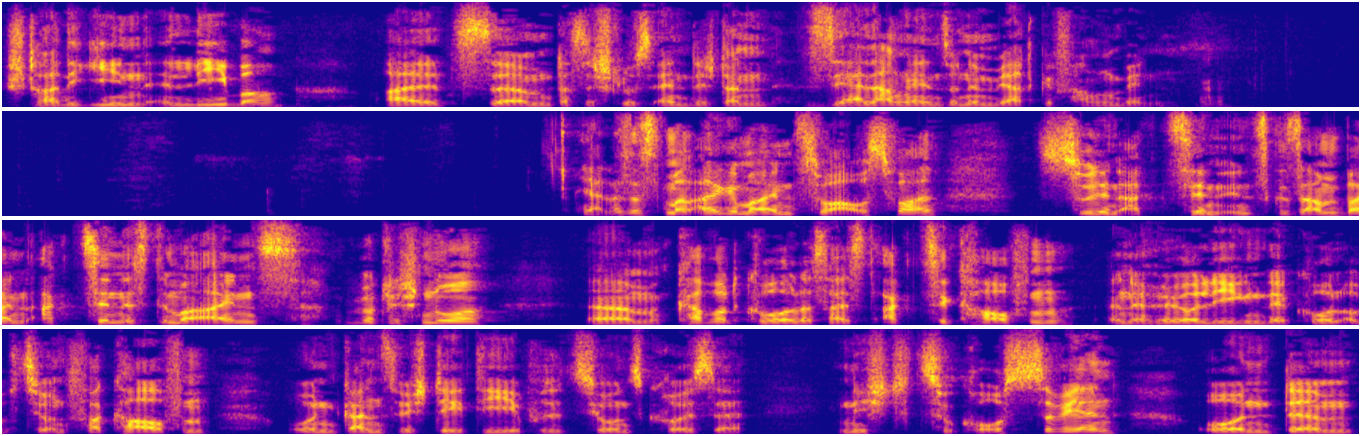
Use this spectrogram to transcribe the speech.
Strategien lieber, als ähm, dass ich schlussendlich dann sehr lange in so einem Wert gefangen bin. Ja, das ist mal allgemein zur Auswahl zu den Aktien insgesamt. Bei den Aktien ist immer eins, wirklich nur ähm, Covered Call, das heißt Aktie kaufen, eine höher liegende Call-Option verkaufen und ganz wichtig, die Positionsgröße nicht zu groß zu wählen. Und ähm,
